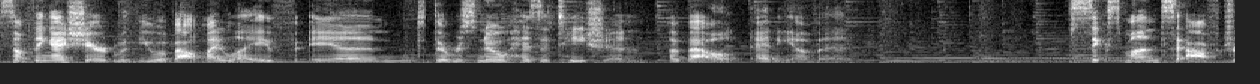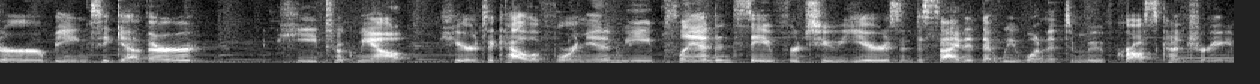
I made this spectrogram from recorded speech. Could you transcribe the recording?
something I shared with you about my life and there was no hesitation about any of it. Six months after being together, he took me out here to California and we planned and saved for two years and decided that we wanted to move cross country.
